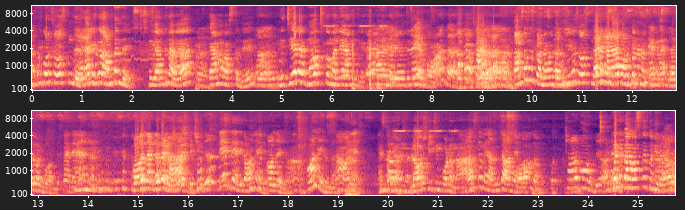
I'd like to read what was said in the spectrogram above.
ఇప్పుడు కూడా చూస్తుంది అలాగే అంటుంది నువ్వు వెళ్తున్నావా హేమ వస్తుంది నీ చీర మార్చుకో మళ్ళీ అంటుంది తను నీవే చూస్తున్నాను బ్లౌజ్ స్టిచ్చింగ్ కూడా చాలా బాగుంది. కొన్ని బాగా వస్తాయి కొన్ని రావు.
